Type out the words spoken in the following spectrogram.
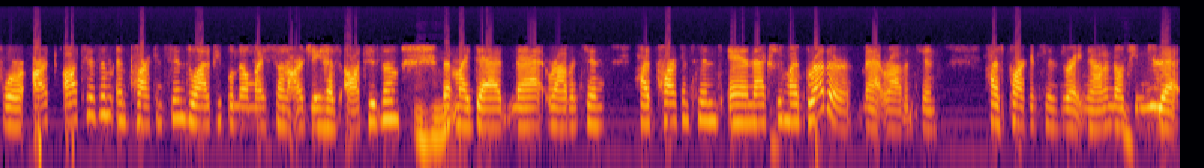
For art, autism and Parkinson's, a lot of people know my son RJ has autism. That my dad Matt Robinson had Parkinson's, and actually my brother Matt Robinson has Parkinson's right now. I don't know if you knew that,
